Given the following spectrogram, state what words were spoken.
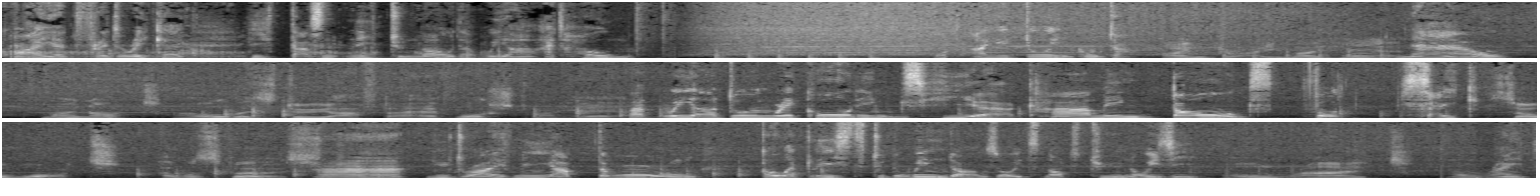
Quiet, Frederica. He doesn't need to know that we are at home. What are you doing, Gunther? I'm drying my hair. Now? Why not? I always do after I have washed my hair. But we are doing recordings here, calming dogs. For sake. So what? I was first. Ah, you drive me up the wall. Go at least to the window so it's not too noisy. All right. All right,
